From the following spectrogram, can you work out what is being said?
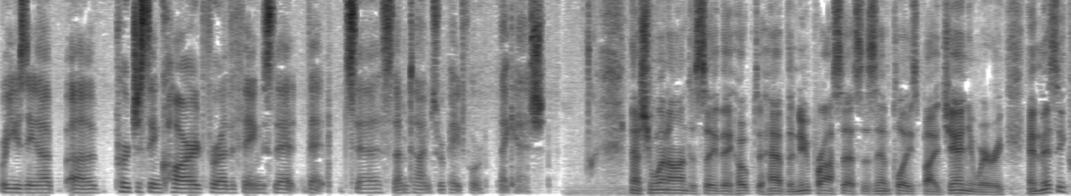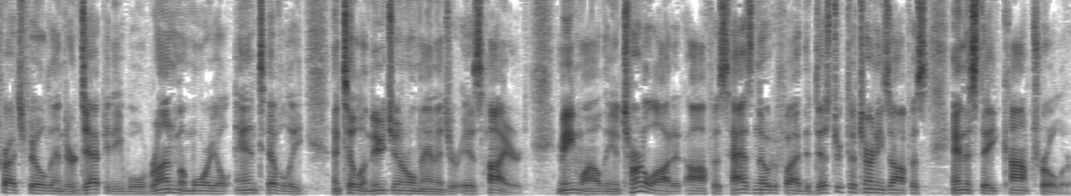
we're using a, a purchasing card for other things that that uh, sometimes were paid for by cash. Now, she went on to say they hope to have the new processes in place by January, and Missy Crutchfield and her deputy will run Memorial and Tivoli until a new general manager is hired. Meanwhile, the Internal Audit Office has notified the District Attorney's Office and the State Comptroller.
